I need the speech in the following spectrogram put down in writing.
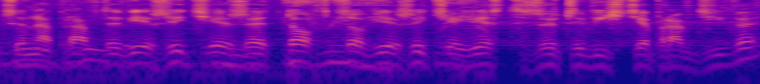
Czy naprawdę wierzycie, że to, w co wierzycie, jest rzeczywiście prawdziwe?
